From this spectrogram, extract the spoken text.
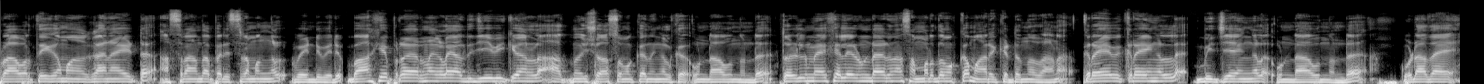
പ്രാവർത്തികമാക്കാനായിട്ട് അശ്രാന്ത പരിശ്രമങ്ങൾ വേണ്ടിവരും. ബാഹ്യ പ്രേരണകളെ അതിജീവിക്കാനുള്ള ആത്മവിശ്വാസമൊക്കെ നിങ്ങൾക്ക് ഉണ്ടാവുന്നുണ്ട്. തൊഴിൽ മേഖലയിൽ ഉണ്ടായിരുന്ന സമ്മർദ്ദമൊക്കെ മാറിക്കിട്ടുന്നതാണ്. ക്രയവിക്രയങ്ങളിൽ വിജയങ്ങൾ ഉണ്ടാവുന്നുണ്ട്. കൂടാതെ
